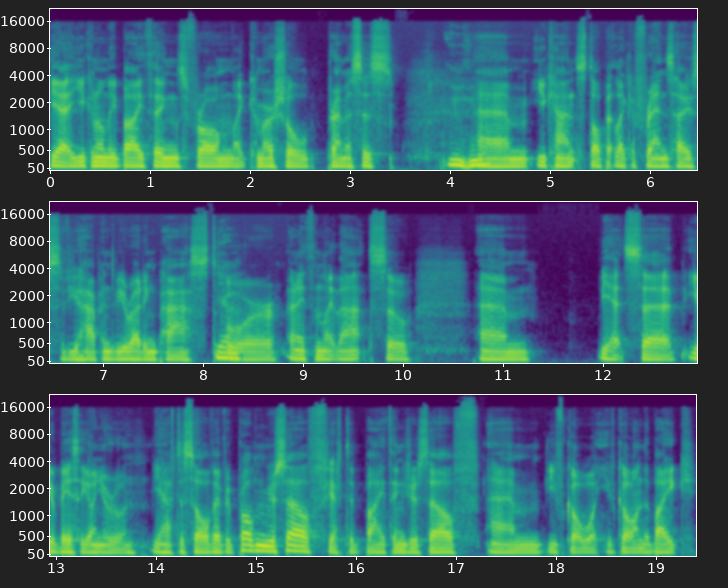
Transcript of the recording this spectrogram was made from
yeah, you can only buy things from like commercial premises. Mhm. Um, you can't stop at like a friend's house if you happen to be riding past Yeah. or anything like that. So, um, yeah, it's uh, you're basically on your own. You have to solve every problem yourself. You have to buy things yourself. Um, you've got what you've got on the bike.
